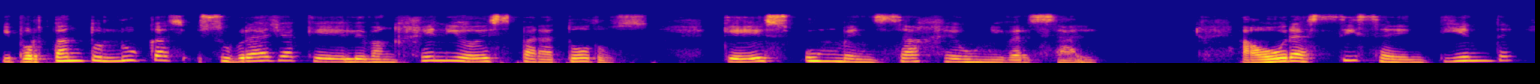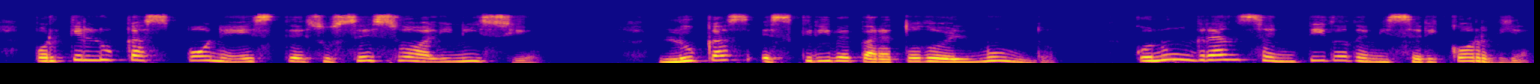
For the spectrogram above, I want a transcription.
y por tanto Lucas subraya que el Evangelio es para todos, que es un mensaje universal. Ahora sí se entiende por qué Lucas pone este suceso al inicio. Lucas escribe para todo el mundo, con un gran sentido de misericordia,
